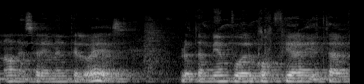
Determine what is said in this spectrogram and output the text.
no necesariamente lo es, pero también poder confiar y estar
